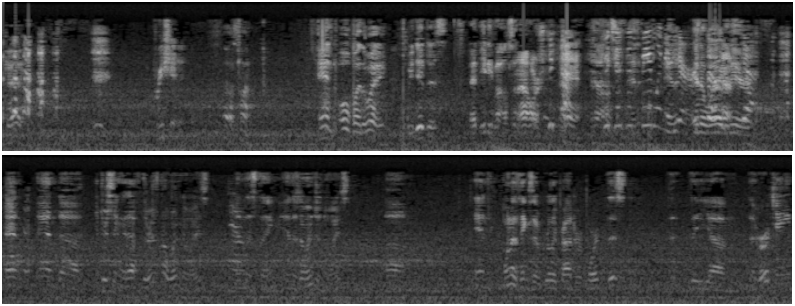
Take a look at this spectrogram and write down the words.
Okay. Appreciate it. Oh, it's fun. And oh, by the way, we did this at 80 miles an hour. Yeah. Yeah. Which is the speed limit here. In a so, Wagoneer. Yes. And and uh, interestingly enough, there is no wind noise No. in this thing, and there's no engine noise. Um, and one of the things I'm really proud to report this the the, um, the Hurricane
